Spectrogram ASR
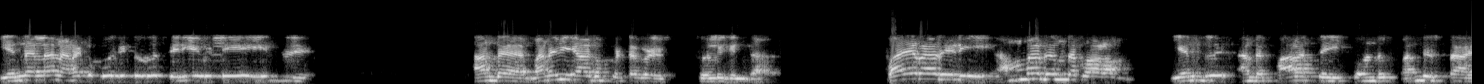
என்னெல்லாம் நடக்க போகின்றது தெரியவில்லையே என்று அந்த மனைவியாகப்பட்டவள் சொல்லுகின்றார். பயராதேடி அம்மதந்த பாலம் என்று அந்த பாலத்தை கொண்டு பந்திஸ்தாக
